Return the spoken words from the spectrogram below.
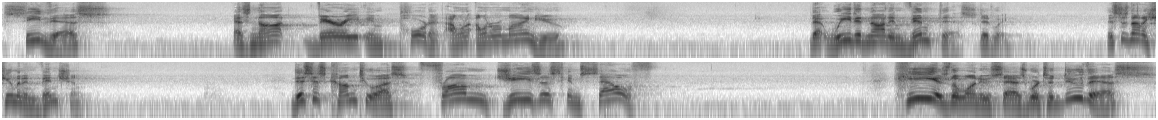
see this as not very important? I want, I want to remind you that we did not invent this, did we? This is not a human invention. This has come to us from Jesus himself. He is the one who says we're to do this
